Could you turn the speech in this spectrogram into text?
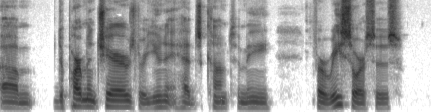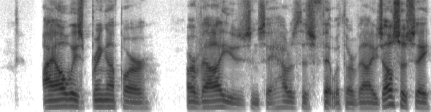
um, department chairs or unit heads come to me for resources, I always bring up our our values and say, how does this fit with our values? I also say,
